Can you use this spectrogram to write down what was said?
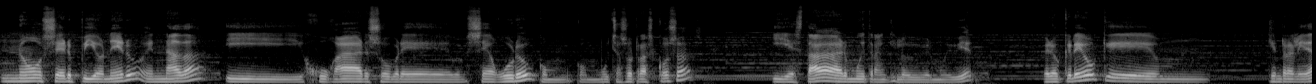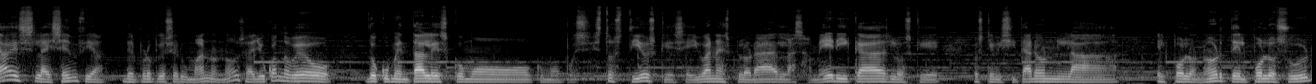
no ser pionero en nada y jugar sobre seguro con, muchas otras cosas y estar muy tranquilo y vivir muy bien. Pero creo que, mm, que en realidad es la esencia del propio ser humano, ¿no? O sea, yo cuando veo documentales como, como pues estos tíos que se iban a explorar las Américas, los que, los que visitaron la, el Polo Norte, el Polo Sur,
